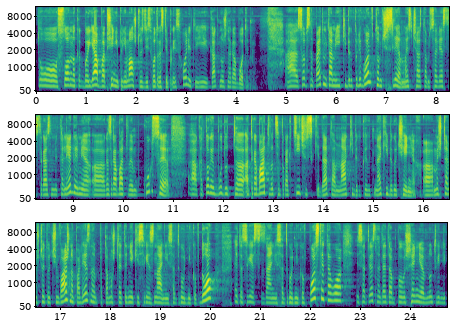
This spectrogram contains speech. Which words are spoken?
то, словно, как бы я вообще не понимал, что здесь в отрасли происходит и как нужно работать. Собственно, поэтому там и киберполигон в том числе. Мы сейчас там совместно с разными коллегами разрабатываем курсы, которые будут отрабатываться практически да, там, на, кибер, на киберучениях. Мы считаем, что это очень важно, полезно, потому что это некий срез знаний сотрудников до, это срез знаний сотрудников после того, и, соответственно, это там, повышение внутренней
